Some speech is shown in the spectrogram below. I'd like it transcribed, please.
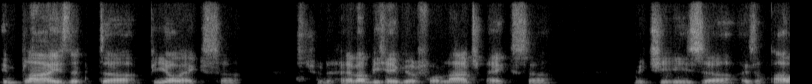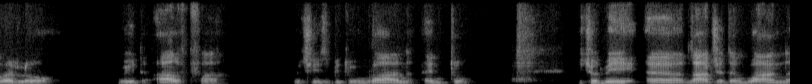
implies that uh, p of x uh, should have a behavior for large x, uh, which is as a power law with alpha, which is between one and two. It should be uh, larger than one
